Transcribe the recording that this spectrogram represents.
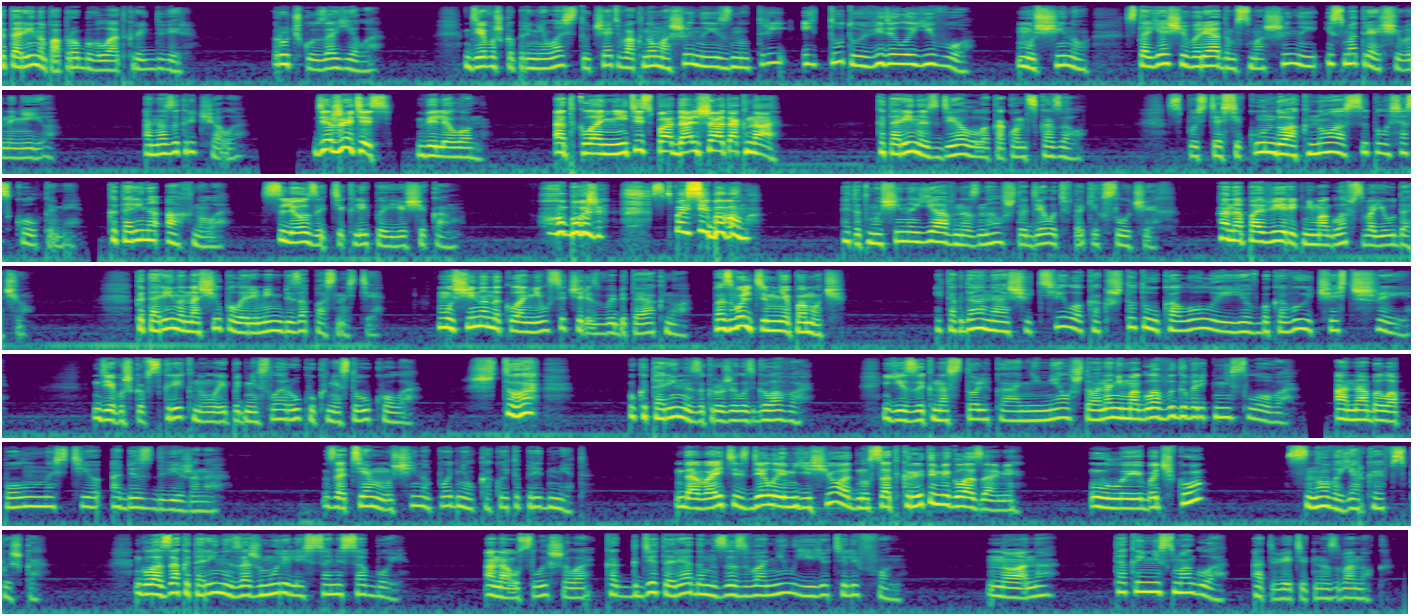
Катарина попробовала открыть дверь. Ручку заела. Девушка принялась стучать в окно машины изнутри, и тут увидела его, мужчину, стоящего рядом с машиной и смотрящего на нее. Она закричала. «Держитесь!» — велел он. «Отклонитесь подальше от окна!» Катарина сделала, как он сказал. Спустя секунду окно осыпалось осколками. Катарина ахнула. Слезы текли по ее щекам. «О, боже! Спасибо вам!» Этот мужчина явно знал, что делать в таких случаях. Она поверить не могла в свою удачу. Катарина нащупала ремень безопасности. Мужчина наклонился через выбитое окно. «Позвольте мне помочь». И тогда она ощутила, как что-то укололо ее в боковую часть шеи. Девушка вскрикнула и поднесла руку к месту укола. «Что?» У Катарины закружилась голова. Язык настолько онемел, что она не могла выговорить ни слова. Она была полностью обездвижена. Затем мужчина поднял какой-то предмет. «Давайте сделаем еще одну с открытыми глазами», «Улыбочку?» Снова яркая вспышка. Глаза Катарины зажмурились сами собой. Она услышала, как где-то рядом зазвонил ее телефон. Но она так и не смогла ответить на звонок.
